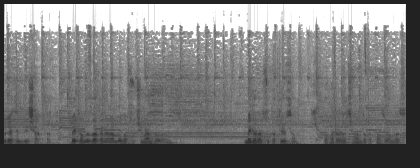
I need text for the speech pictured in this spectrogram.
Üretildiği şartlarda. Betonda zaten önemli olan su çimento oranıdır. Ne kadar su katıyorsan o kadar da çimento katmak zorundasın.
